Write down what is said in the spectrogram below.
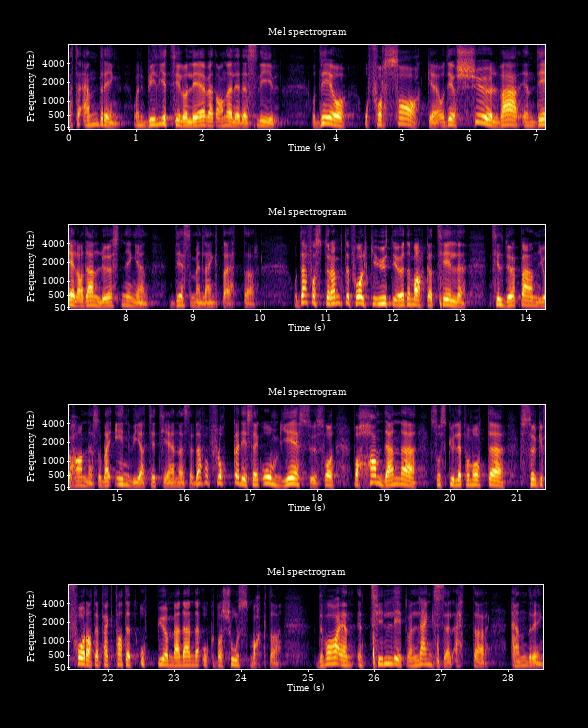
etter endring og en vilje til å leve et annerledes liv. Og Det å, å forsake og det å sjøl være en del av den løsningen, det som en lengta etter. Og Derfor strømte folket ut i ødemarka til, til døperen Johannes og ble innviet til tjeneste. Derfor flokka de seg om Jesus. For var han denne som skulle på en måte sørge for at en fikk tatt et oppgjør med denne okkupasjonsmakta? Det var en, en tillit og en lengsel etter endring.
